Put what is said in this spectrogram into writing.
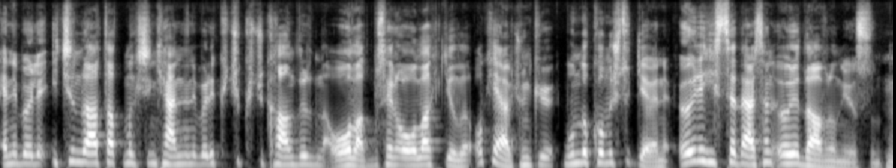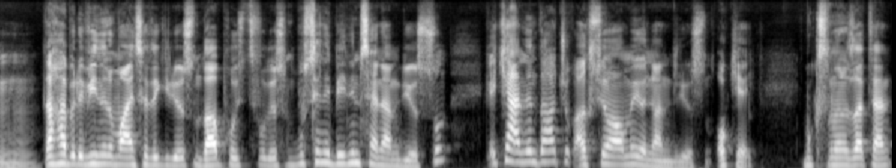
Hani böyle için rahatlatmak için kendini böyle küçük küçük kandırdın. Oğlak bu sene oğlak yılı. Okey abi çünkü bunu da konuştuk ya. Yani öyle hissedersen öyle davranıyorsun. Hı hı. Daha böyle winner mindset'e giriyorsun. Daha pozitif oluyorsun. Bu sene benim senem diyorsun. Ve kendini daha çok aksiyon almaya yönlendiriyorsun. Okey. Bu kısımları zaten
